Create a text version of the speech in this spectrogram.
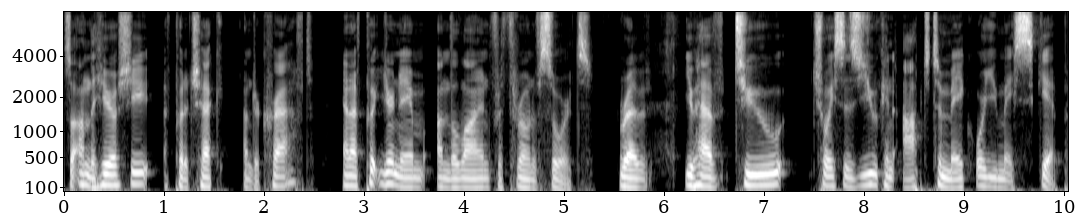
So on the hero sheet, I've put a check under craft, and I've put your name on the line for Throne of Swords. Rev, you have two choices you can opt to make or you may skip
